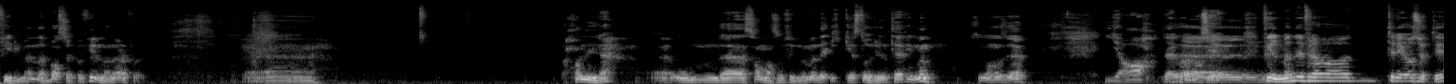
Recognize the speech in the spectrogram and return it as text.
filmen. Det er basert på filmen, i hvert fall. Eh, Det handler eh, om det samme som filmen, men det er ikke storyen til filmen. Så kan man si det. Ja, det kan man si. Filmen fra 73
